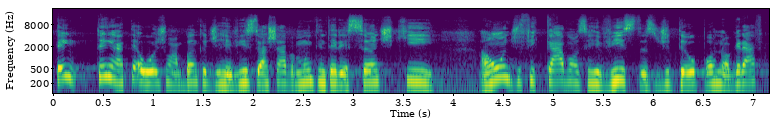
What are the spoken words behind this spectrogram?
tem, tem até hoje uma banca de revistas. Eu achava muito interessante que aonde ficavam as revistas de teor pornográfico,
